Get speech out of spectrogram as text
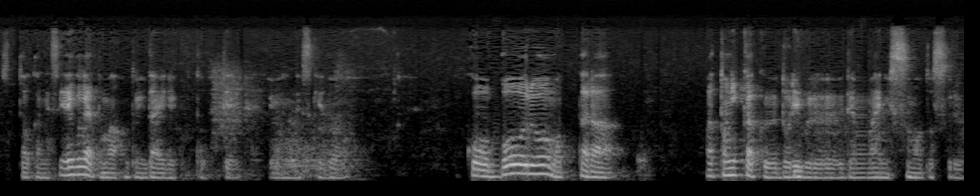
ちょっとわかんないです。英語だとまあ本当にダイレクトって言うんですけど、こう、ボールを持ったら、まあ、とにかくドリブルで前に進もうとする。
